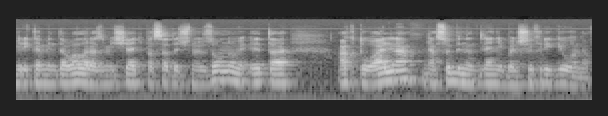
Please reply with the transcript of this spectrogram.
рекомендовал размещать посадочную зону. Это актуально, особенно для небольших регионов.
